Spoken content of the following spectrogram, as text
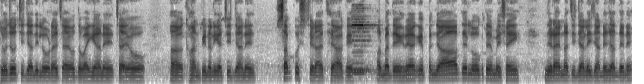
ਜੋ ਜੋ ਚੀਜ਼ਾਂ ਦੀ ਲੋੜ ਹੈ, ਚਾਹੇ ਉਹ ਦਵਾਈਆਂ ਨੇ, ਚਾਹੇ ਉਹ ਖਾਣ ਪੀਣ ਵਾਲੀਆਂ ਚੀਜ਼ਾਂ ਨੇ, ਸਭ ਕੁਝ ਜਿਹੜਾ ਇੱਥੇ ਆ ਕੇ ਔਰ ਮੈਂ ਦੇਖ ਰਿਹਾ ਕਿ ਪੰਜਾਬ ਦੇ ਲੋਕ ਤੇ ਹਮੇਸ਼ਾ ਹੀ ਜਿਹੜਾ ਇਹਨਾਂ ਚੀਜ਼ਾਂ ਲਈ ਜਾਣੇ ਜਾਂਦੇ ਨੇ।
